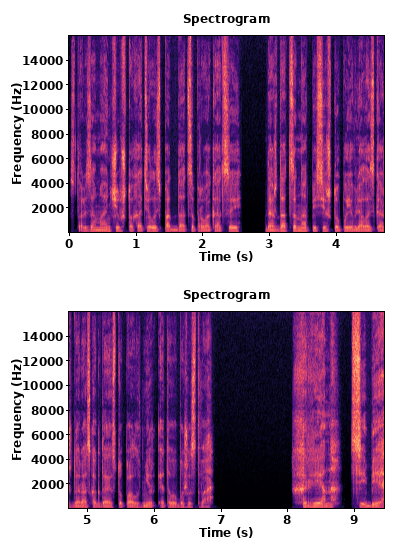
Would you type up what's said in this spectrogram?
столь заманчив, что хотелось поддаться провокации, дождаться надписи, что появлялась каждый раз, когда я ступал в мир этого божества. «Хрен тебе!»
